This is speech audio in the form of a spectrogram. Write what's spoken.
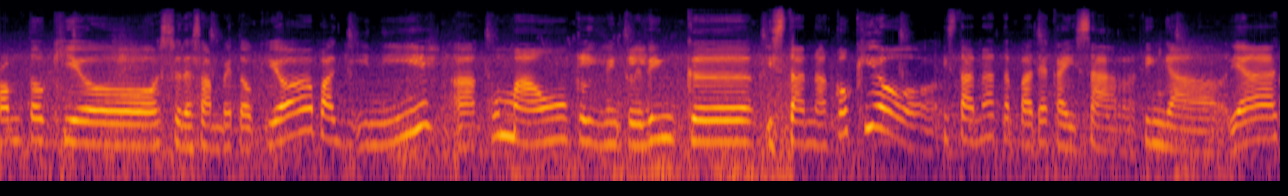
from Tokyo. Sudah sampai Tokyo pagi ini. Aku mau keliling-keliling ke Istana Kokyo. Istana tempatnya kaisar tinggal ya.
